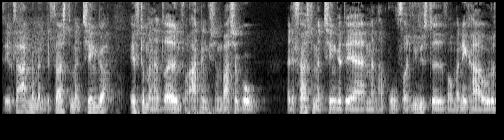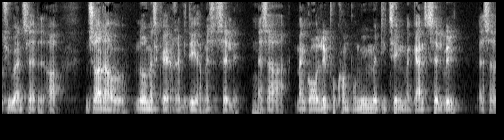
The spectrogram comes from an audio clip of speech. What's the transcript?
det er jo klart, når man det første, man tænker, efter man har drevet en forretning, som var så god, at det første, man tænker, det er, at man har brug for et lille sted, hvor man ikke har 28 ansatte, og så er der jo noget, man skal revidere med sig selv. Ikke? Mm. Altså, man går lidt på kompromis med de ting, man gerne selv vil. Altså,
